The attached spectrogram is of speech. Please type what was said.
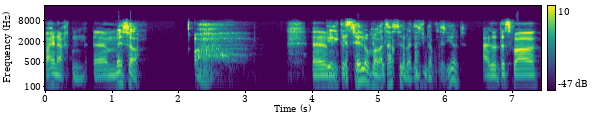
Weihnachten. Ähm, Messer. Oh, ähm, Erik, das, erzähl doch mal, was hast du denn, ist denn da passiert? Also das war.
